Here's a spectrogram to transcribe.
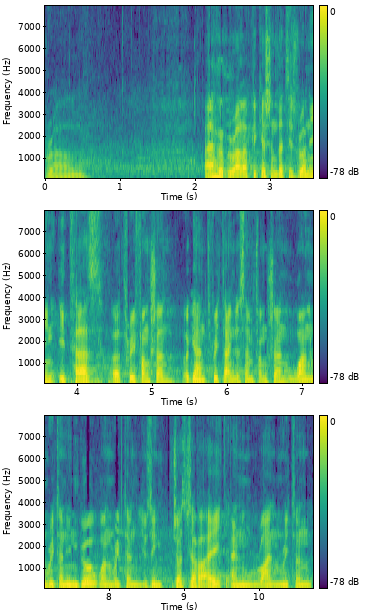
Graal. I have a Graal application that is running. It has uh, three functions. Again, three times the same function. One written in Go, one written using just Java 8, and one written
